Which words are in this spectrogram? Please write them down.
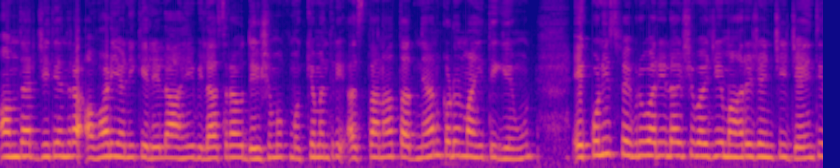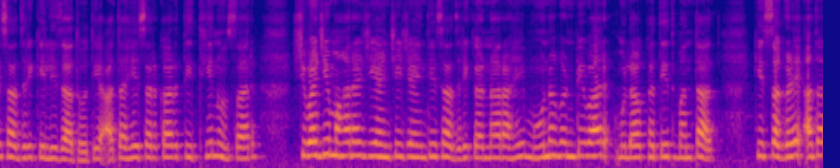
आमदार जितेंद्र आव्हाड यांनी केलेलं आहे. विलासराव देशमुख मुख्यमंत्री असताना तज्ज्ञांकडून माहिती घेऊन एकोणीस फेब्रुवारीला शिवाजी महाराज यांची जयंती साजरी केली जात होती. आता हे सरकार तिथीनुसार शिवाजी महाराज यांची जयंती साजरी करणार आहे. मुनगंटीवार मुलाखतीत म्हणतात की सगळे आता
